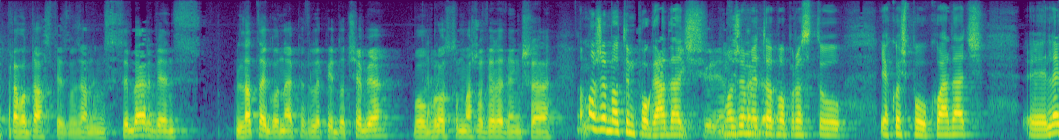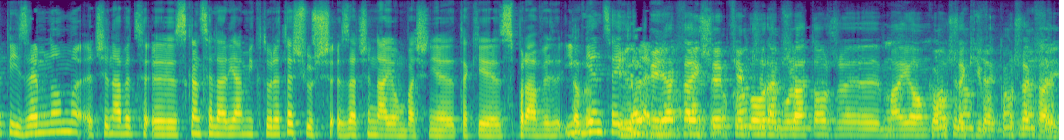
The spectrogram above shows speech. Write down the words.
prawodawstwie związanym z cyber, więc dlatego najpierw lepiej do Ciebie, bo po prostu masz o wiele większe No możemy o tym pogadać, możemy tak to po prostu jakoś poukładać. Y, Lepiej ze mną, czy nawet y, z kancelariami, które też już zaczynają właśnie takie sprawy. Im Dobra. więcej, I tym lepiej lepiej. jak bo najszybciej, kończy bo nam się- regulatorzy mają kończy nam się- oczekiwania. kończy nam Poczekaj,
